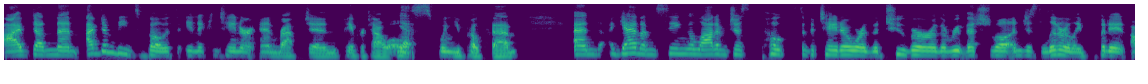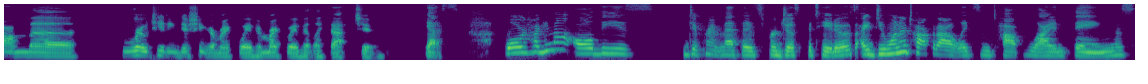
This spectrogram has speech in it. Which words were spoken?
I've done them. I've done beets both in a container and wrapped in paper towels Yes. when you poke them. And again, I'm seeing a lot of just poke the potato or the tuber or the root vegetable and just literally put it on the rotating dish in your microwave and microwave it like that too. Yes. Well, we're talking about all these different methods for just potatoes. I do want to talk about like some top line things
